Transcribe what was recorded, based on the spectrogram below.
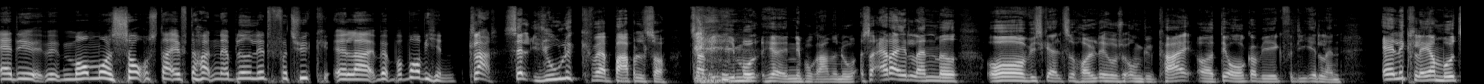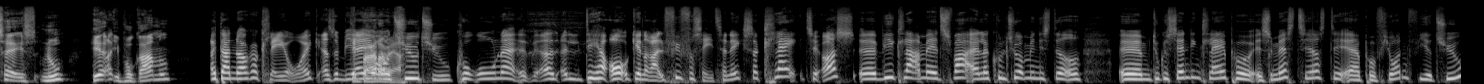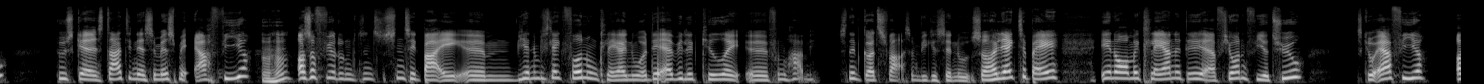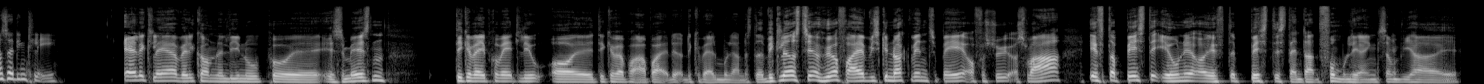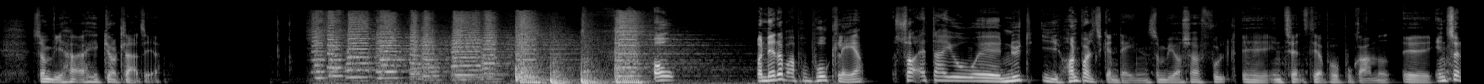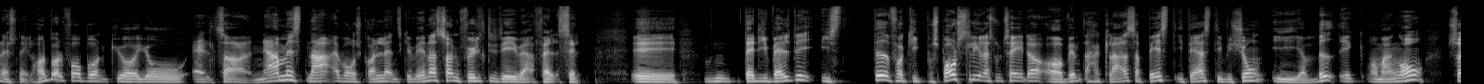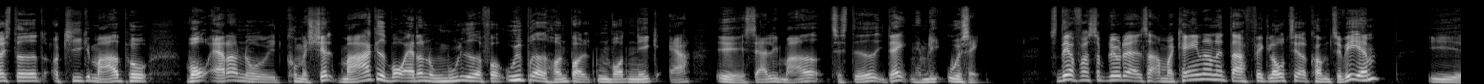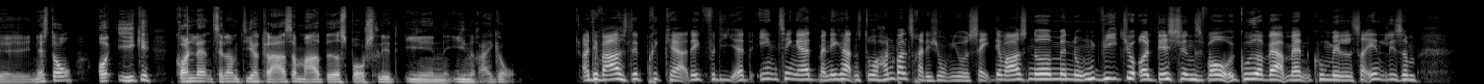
Er det øh, mormors sovs, der efterhånden er blevet lidt for tyk? Eller hvor, hvor er vi henne? Klart, selv julekværbabelser tager vi imod herinde i programmet nu. Og så er der et eller andet med, åh, vi skal altid holde det hos onkel Kai, og det orker vi ikke, fordi et eller andet. Alle klager modtages nu her i programmet. Og der er nok at klage over, ikke? Altså, vi Det er i år være. 2020. Corona, øh, og og det her år generelt, fy for satan, ikke? Så klag til os. Øh, Vi er klar med et svar af Kulturministeriet. Øh, Du kan sende din klage på sms til os. Det er på 1424. Du skal starte din sms med R4, Mm-hmm. og så fyrer du den sådan- set bare af. Øh, Vi har nemlig slet ikke fået nogen klager endnu, og det er vi lidt kede af, øh, for nu har vi sådan et godt svar, som vi kan sende ud. Så hold jer ikke tilbage. Ind over med klagerne, det er 1424. Skriv R4, og så din klage. Alle klager er velkomne lige nu på øh, sms'en. Det kan være i privatliv, og øh, det kan være på arbejde, og det kan være alle mulige andre steder. Vi glæder os til at høre fra jer. Vi skal nok vende tilbage og forsøge at svare efter bedste evne og efter bedste standardformulering, som vi har, øh, som vi har gjort klar til jer. Og, og netop apropos klager, så er der jo øh, nyt i håndboldskandalen, som vi også har fulgt øh, intenst her på programmet. Øh, International håndboldforbund gjorde jo altså nærmest nar af vores grønlandske venner. Sådan følte de det i hvert fald selv. Øh, da de valgte i stedet for at kigge på sportslige resultater og hvem der har klaret sig bedst i deres division i jeg ved ikke hvor mange år, så i stedet at kigge meget på, hvor er der noget et kommercielt marked, hvor er der nogle muligheder for at udbrede håndbolden, hvor den ikke er øh, særlig meget til stede i dag, nemlig USA. Så derfor så blev det altså amerikanerne, der fik lov til at komme til VM i, øh, i næste år, og ikke Grønland, selvom de har klaret sig meget bedre sportsligt i en, i en række år. Og det var også lidt prekært, ikke? Fordi at en ting er, at man ikke har den store håndboldtradition i USA. Det var også noget med nogle video-auditions, hvor Gud og hver mand kunne melde sig ind, ligesom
